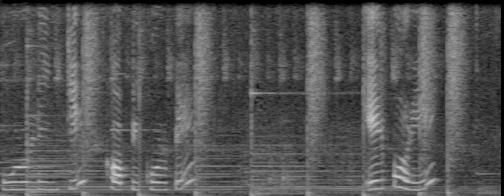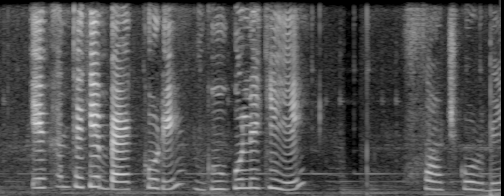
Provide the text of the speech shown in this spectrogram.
পুরো লিঙ্কটি কপি করবে। এরপরে এখান থেকে ব্যাক করে গুগলে গিয়ে সার্চ করবে।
